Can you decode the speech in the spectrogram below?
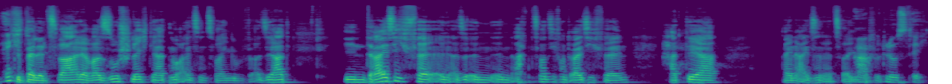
Echt? gebalanced war. Der war so schlecht, der hat nur eins und zwei gewürfelt. Also er hat in 30 Fällen, also in, in 28 von 30 Fällen, hat der ein Eins und ein Zwei Ach, lustig.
